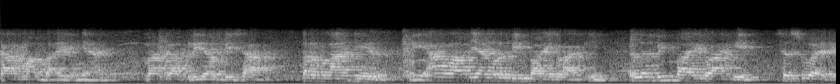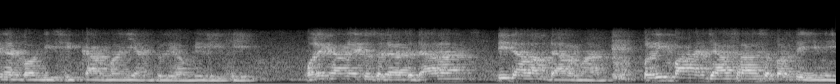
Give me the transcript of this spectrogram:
karma baiknya, maka beliau bisa terlahir di alam yang lebih baik lagi, lebih baik lagi sesuai dengan kondisi karma yang beliau miliki. Oleh karena itu saudara-saudara, di dalam Dharma, pelimpahan jasa seperti ini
